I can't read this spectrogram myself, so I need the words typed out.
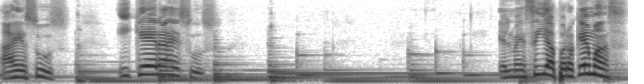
A Jesús. ¿Y qué era Jesús? El Mesías, pero ¿qué más?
